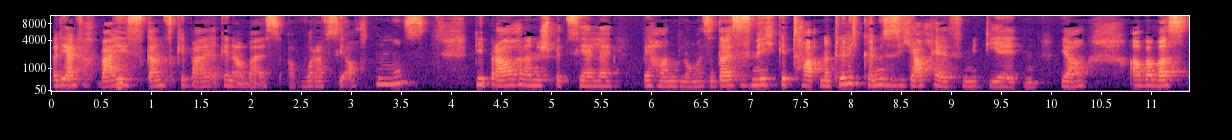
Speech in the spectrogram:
weil die einfach weiß, ganz genau weiß, worauf sie achten muss. Die brauchen eine spezielle Behandlung. Also da ist es nicht getan. Natürlich können sie sich auch helfen mit Diäten, ja. Aber was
